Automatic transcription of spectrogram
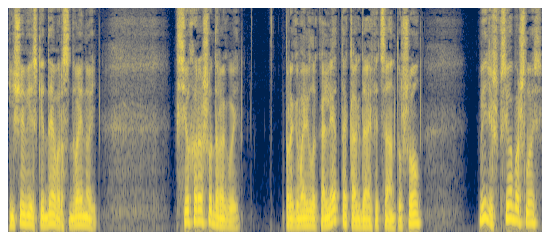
еще виски Деверс двойной. «Все хорошо, дорогой», — проговорила Калетта, когда официант ушел. «Видишь, все обошлось».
